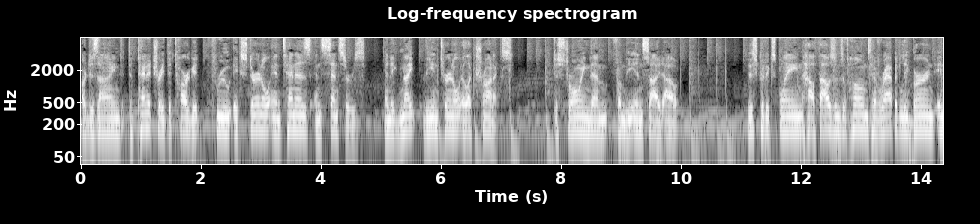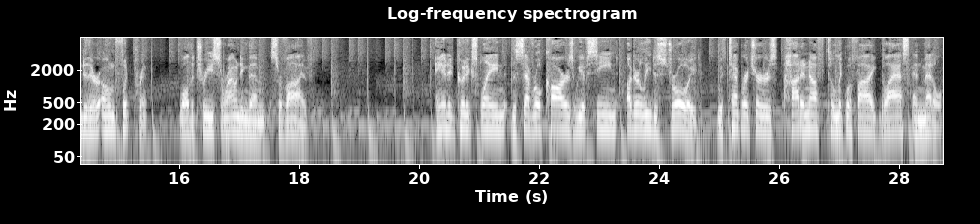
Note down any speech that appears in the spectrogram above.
are designed to penetrate the target through external antennas and sensors and ignite the internal electronics, destroying them from the inside out. This could explain how thousands of homes have rapidly burned into their own footprint while the trees surrounding them survive. And it could explain the several cars we have seen utterly destroyed with temperatures hot enough to liquefy glass and metal.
